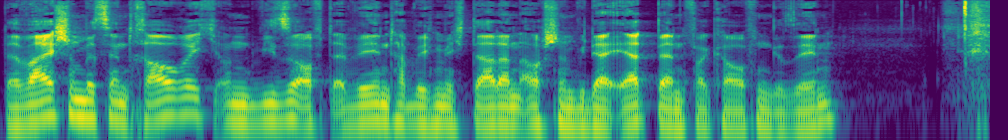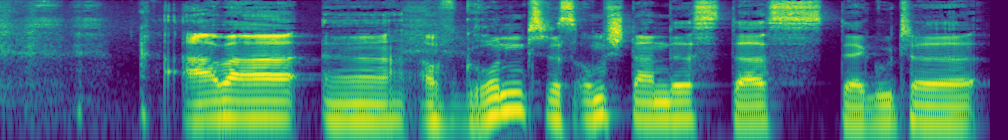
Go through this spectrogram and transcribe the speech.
Da war ich schon ein bisschen traurig und wie so oft erwähnt, habe ich mich da dann auch schon wieder Erdbeeren verkaufen gesehen. Aber äh, aufgrund des Umstandes, dass der gute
